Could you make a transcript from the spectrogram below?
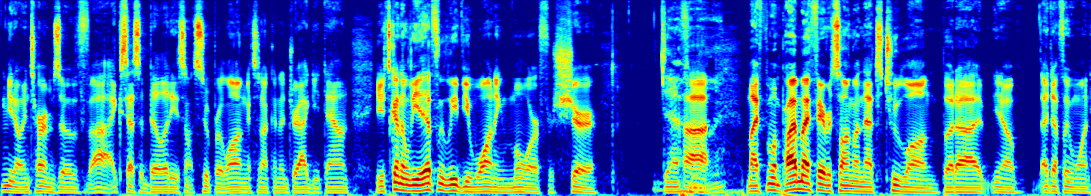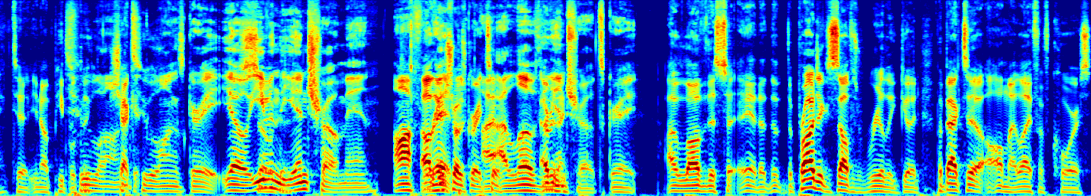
you know, in terms of uh, accessibility, it's not super long. It's not going to drag you down. It's going to definitely leave you wanting more for sure. Uh, Definitely. my probably my favorite song on that's too long, but uh, you know, I definitely want to, you know, people too to long. check it. Too long is great. Yo, So even good. the intro, man. Off. Oh, the rip. intro's great, I- too. I, love the Everything. intro. It's great. I love this. Yeah, the, the, the project itself is really good. But back to All My Life, of course.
